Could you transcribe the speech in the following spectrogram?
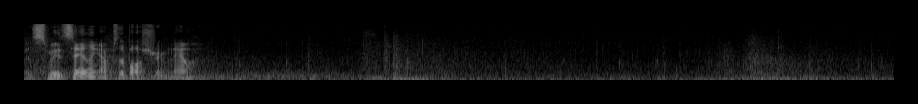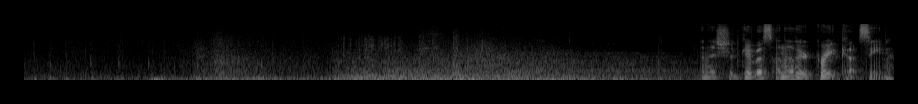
But smooth sailing up to the boss room now. And this should give us another great cutscene.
